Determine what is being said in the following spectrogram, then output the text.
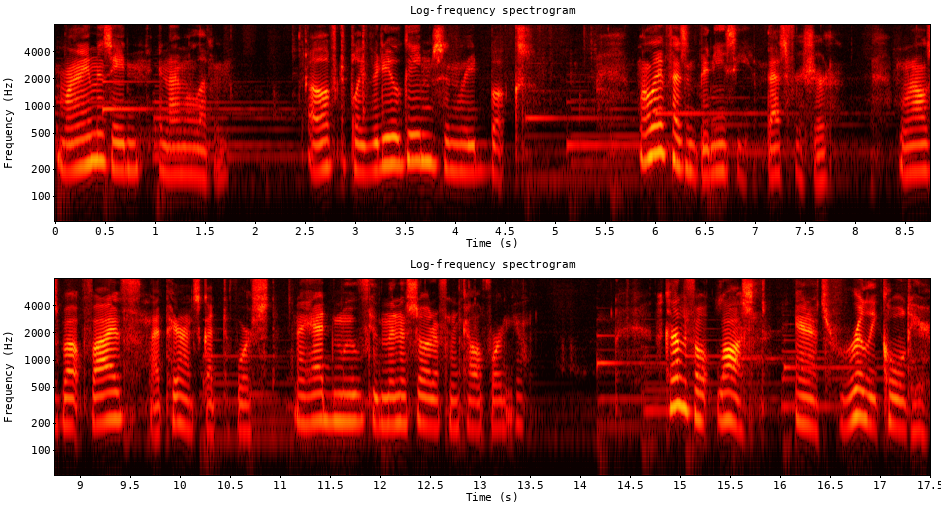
My name is Aiden, and I'm 11. I love to play video games and read books. My life hasn't been easy, that's for sure. When I was about five, my parents got divorced, and I had to move to Minnesota from California. I kind of felt lost, and it's really cold here.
